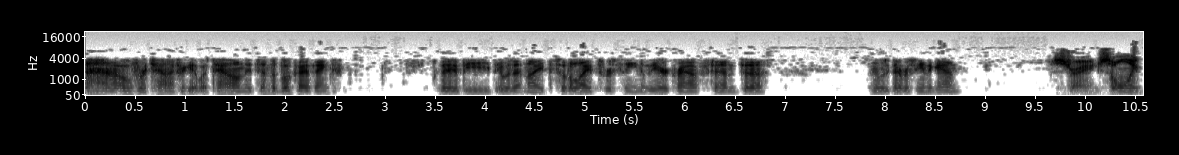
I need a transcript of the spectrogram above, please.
over town. I forget what town. It's in the book, I think. The the it was at night, so the lights were seen of the aircraft, and uh, it was never seen again. Strange. So only,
